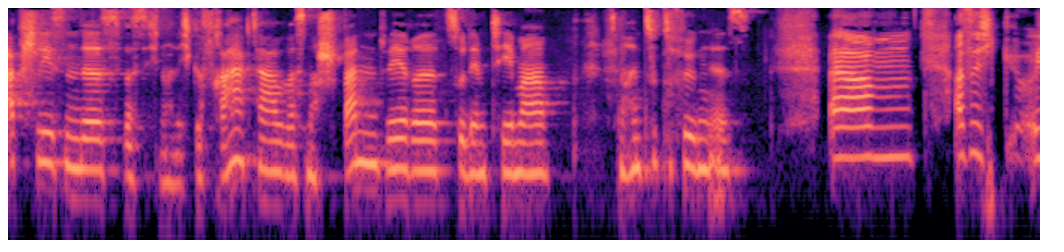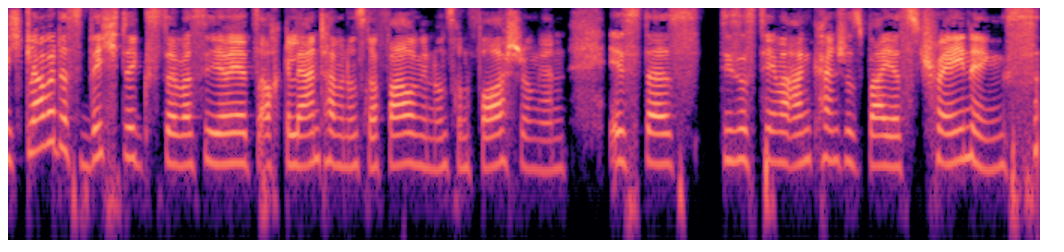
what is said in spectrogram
Abschließendes, was ich noch nicht gefragt habe, was noch spannend wäre zu dem Thema, was noch hinzuzufügen ist? Ähm, also ich, ich glaube, das Wichtigste, was wir jetzt auch gelernt haben in unserer Erfahrung, in unseren Forschungen, ist, dass dieses Thema Unconscious Bias Trainings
